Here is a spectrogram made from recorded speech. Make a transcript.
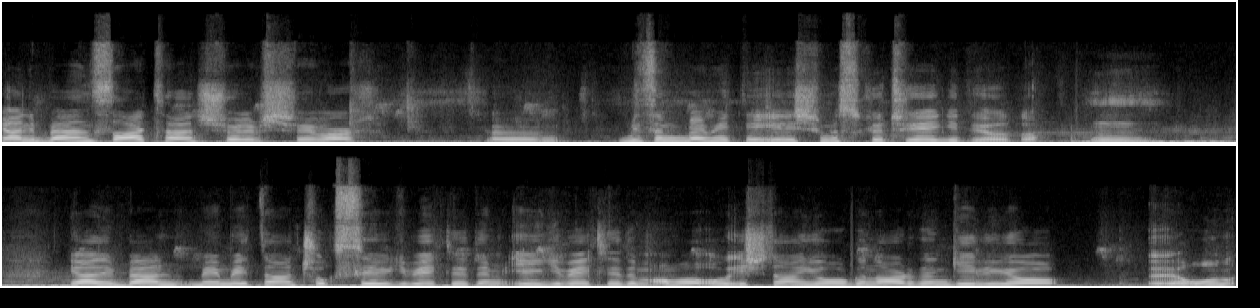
Yani ben zaten şöyle bir şey var. Ee, Bizim Mehmet'le ilişkimiz kötüye gidiyordu. Yani ben Mehmet'ten çok sevgi bekledim, ilgi bekledim ama o işten yorgun argın geliyor, e, o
